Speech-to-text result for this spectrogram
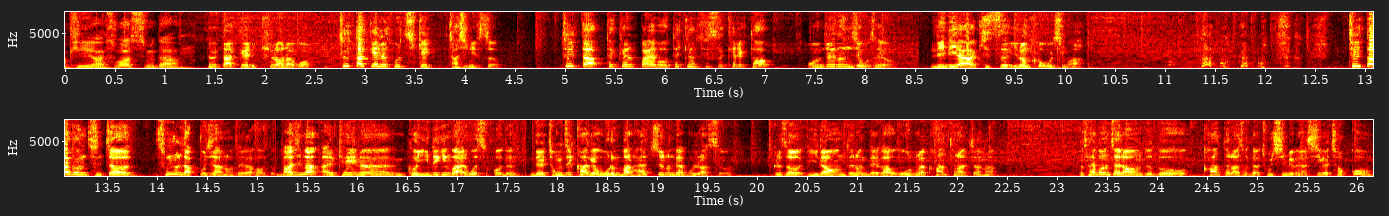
오케이 아 수고하셨습니다. 틀딱캐릭 킬러라고? 틀딱캐릭 솔직히 자신 있어요. 틀딱 Tekken 5, Tekken 6 캐릭터 언제든지 오세요. 리디아 기스 이런 거 오지 마. 틀딱은 진짜 승률 나쁘지 않아 내가 봐도 마지막 RK는 그거 이득인 거 알고 있었거든 근데 정직하게 오른발 할 줄은 내가 몰랐어 그래서 2라운드는 내가 오른발 카운터 났잖아 세 번째 라운드도 카운터라서 내가 조심히 그냥 시계 쳤고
